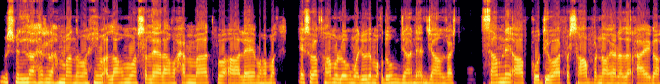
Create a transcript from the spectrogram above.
بسم اللہ الرحمن الرحیم۔ اللہم صلی علی محمد و آل محمد۔ اس وقت ہم لوگ موجود ہیں مخدوم جانے جہاں گشت۔ سامنے آپ کو دیوار پر سانپ بنا ہوا نظر آئے گا۔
